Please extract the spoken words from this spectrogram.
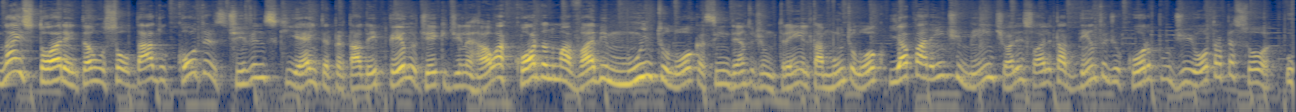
Na história, então, o soldado Coulter Stevens, que é interpretado aí pelo Jake Gyllenhaal, acorda numa vibe muito louca, assim, dentro de um trem, ele tá muito louco, e aparentemente, olhem só, ele tá dentro de um corpo de outra pessoa. O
